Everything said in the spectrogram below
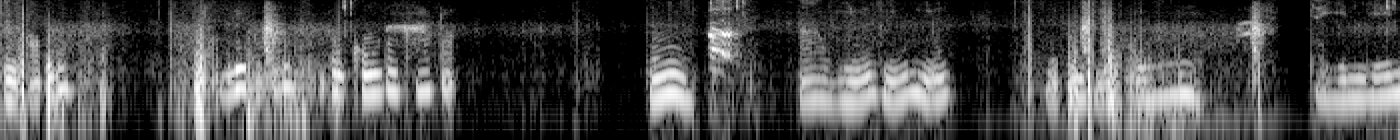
เออเอาไปดิเอาไปดิเอาไปดิต้องคงต้องคาบแล้วเอออ้าวหิวหิวหิวเดี๋ยวต้องหิวเออใจเย็นเย็น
